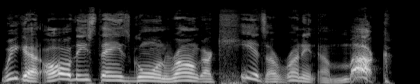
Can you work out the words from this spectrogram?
We got all these things going wrong. Our kids are running amok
